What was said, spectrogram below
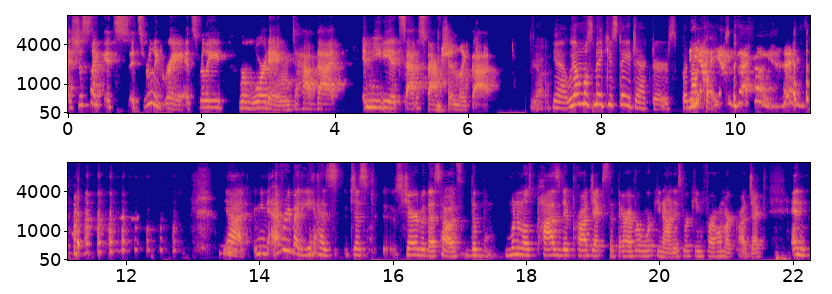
It's just like, it's, it's really great. It's really rewarding to have that immediate satisfaction like that. yeah. yeah, we almost make you stage actors, but not yeah, quite. yeah, exactly. yeah i mean everybody has just shared with us how it's the one of the most positive projects that they're ever working on is working for a hallmark project. And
